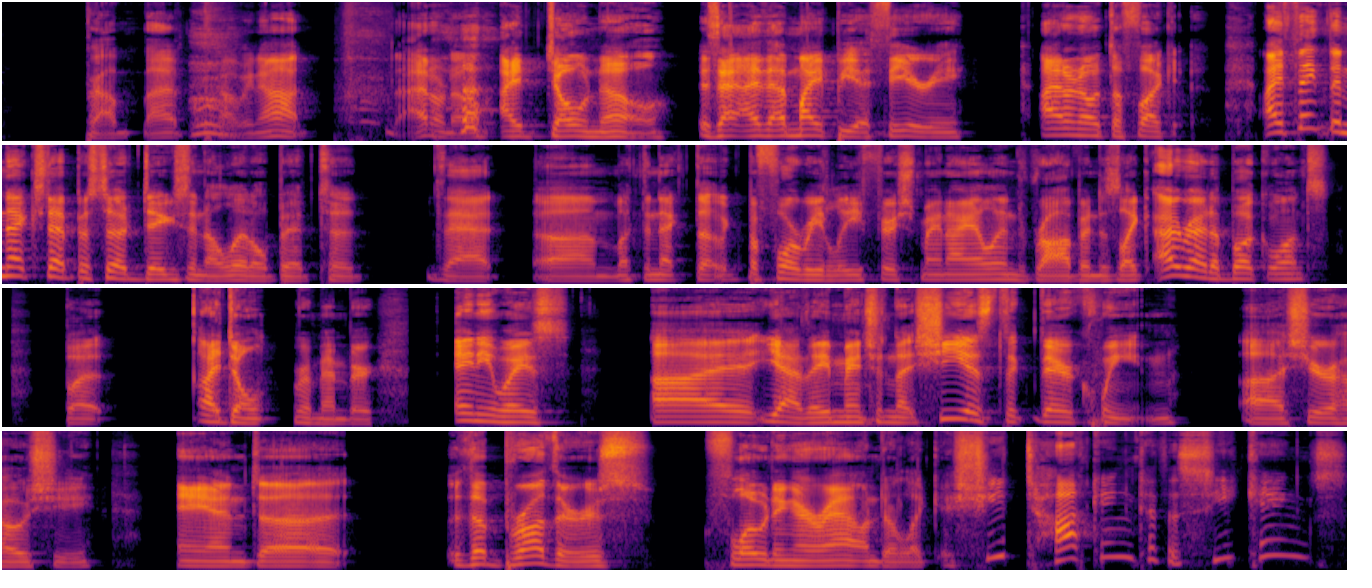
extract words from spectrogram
Prob- uh, probably not. I don't know. I don't know. Is that that might be a theory? I don't know what the fuck. I think the next episode digs in a little bit to that. Um, like the next, like before we leave Fishman Island, Robin is like, I read a book once, but I don't remember. Anyways, uh, yeah, they mentioned that she is the, their queen, uh, Shirahoshi, and uh, the brothers floating around are like, is she talking to the Sea Kings?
